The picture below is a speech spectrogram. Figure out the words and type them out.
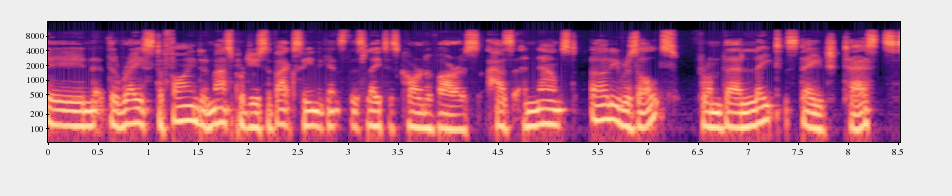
in the race to find and mass produce a vaccine against this latest coronavirus has announced early results from their late stage tests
